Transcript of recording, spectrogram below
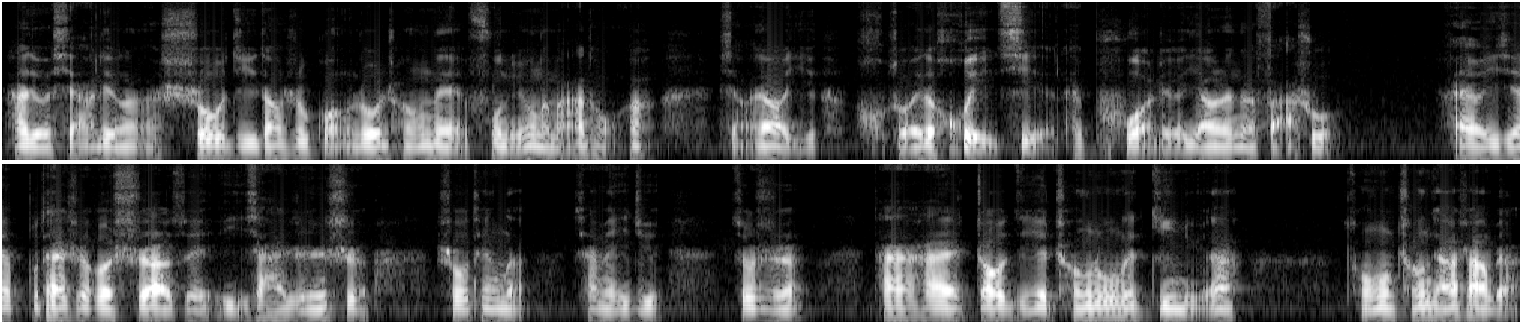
他就下令啊，收集当时广州城内妇女用的马桶啊，想要以所谓的晦气来破这个洋人的法术。还有一些不太适合十二岁以下人士收听的，下面一句就是。他还召集城中的妓女啊，从城墙上边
